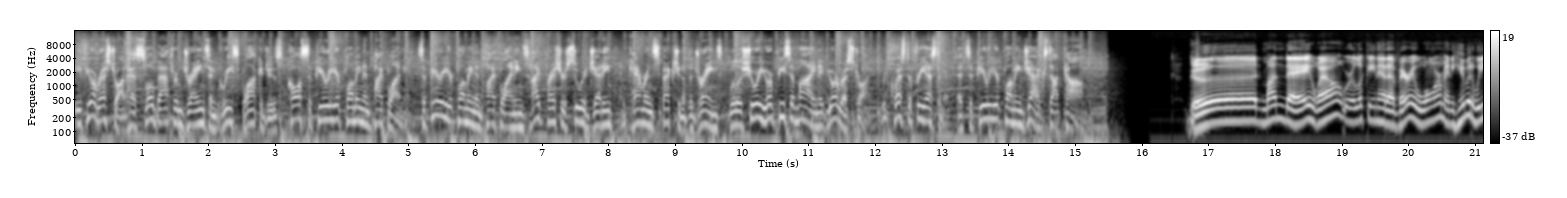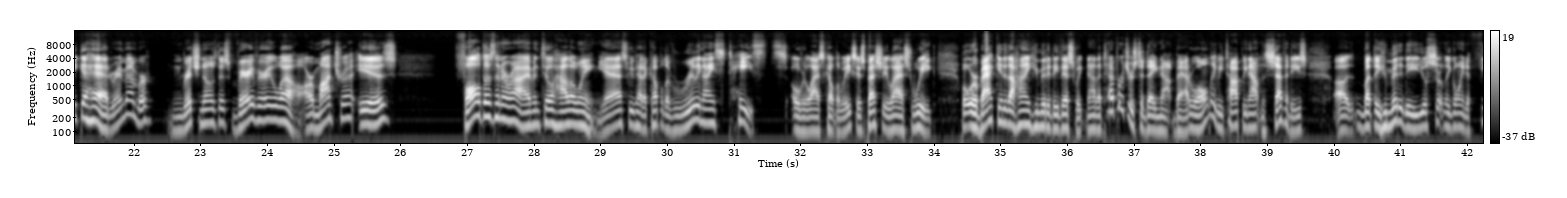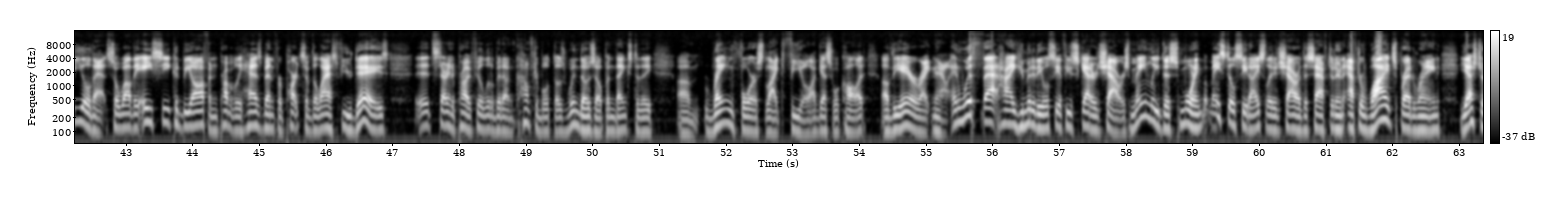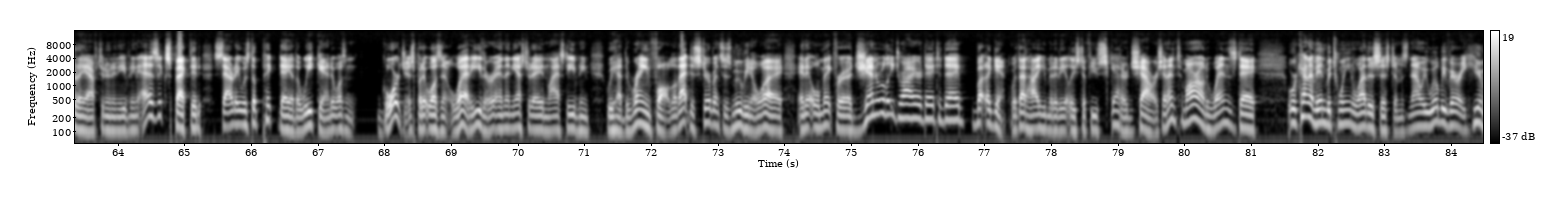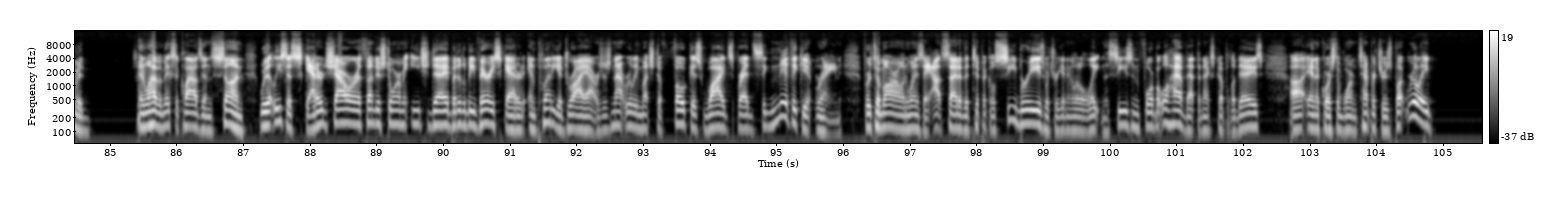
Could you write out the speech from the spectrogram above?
If your restaurant has slow bathroom drains and grease blockages, call Superior Plumbing and Pipelining. Superior Plumbing and Pipelining's high pressure sewer jetting and camera inspection of the drains will assure your peace of mind at your restaurant. Request a free estimate at superiorplumbingjax.com. Good Monday. Well, we're looking at a very warm and humid week ahead. Remember, Rich knows this very, very well. Our mantra is Fall doesn't arrive until Halloween. Yes, we've had a couple of really nice tastes over the last couple of weeks, especially last week, but we're back into the high humidity this week. Now, the temperatures today not bad. We'll only be topping out in the 70s, uh, but the humidity, you're certainly going to feel that. So while the AC could be off and probably has been for parts of the last few days, it's starting to probably feel a little bit uncomfortable with those windows open thanks to the um, rainforest like feel, I guess we'll call it, of the air right now. And with that high humidity, we'll see a few scattered showers, mainly this morning, but may still see an isolated shower this afternoon after widespread rain yesterday afternoon and evening. As expected, Saturday was the pick day of the weekend. It wasn't gorgeous, but it wasn't wet either. And then yesterday and last evening, we had the rainfall. Well, that disturbance is moving away, and it will make for a generally drier day today. But again, with that high humidity, at least a few scattered showers. And then tomorrow and Wednesday, we're kind of in between weather systems. Now, we will be very humid and we'll have a mix of clouds and sun with at least a scattered shower or thunderstorm each day, but it'll be very scattered and plenty of dry hours. There's not really much to focus widespread, significant rain for tomorrow and Wednesday outside of the typical sea breeze, which we're getting a little late in the season for, but we'll have that the next couple of days. Uh, and of course, the warm temperatures. But really,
